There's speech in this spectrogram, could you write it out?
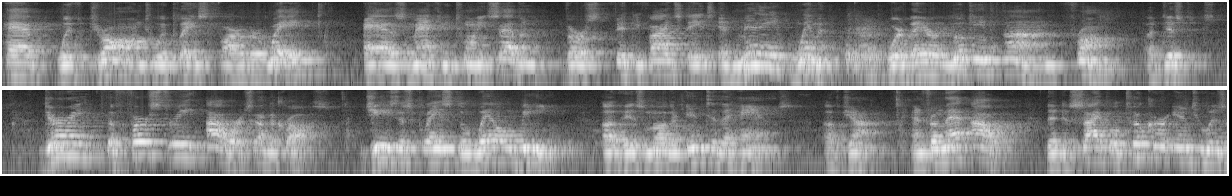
have withdrawn to a place farther away, as Matthew 27, verse 55 states, and many women were there looking on from a distance. During the first three hours on the cross, Jesus placed the well-being of his mother into the hands of John. And from that hour, the disciple took her into his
